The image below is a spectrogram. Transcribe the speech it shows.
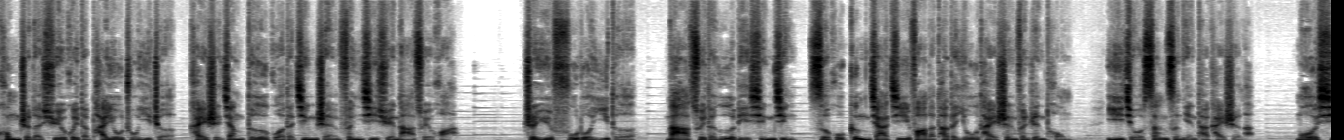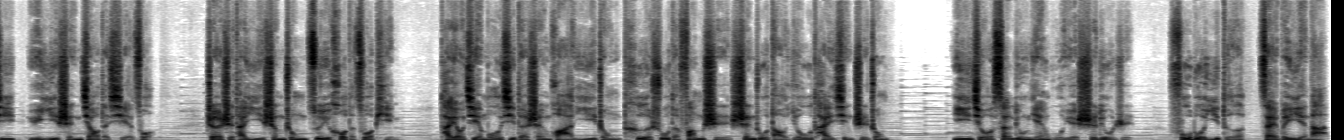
控制了学会的排犹主义者开始将德国的精神分析学纳粹化。至于弗洛伊德，纳粹的恶劣行径似乎更加激发了他的犹太身份认同。一九三四年，他开始了。摩西与一神教的写作，这是他一生中最后的作品。他要借摩西的神话，以一种特殊的方式深入到犹太性之中。一九三六年五月十六日，弗洛伊德在维也纳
